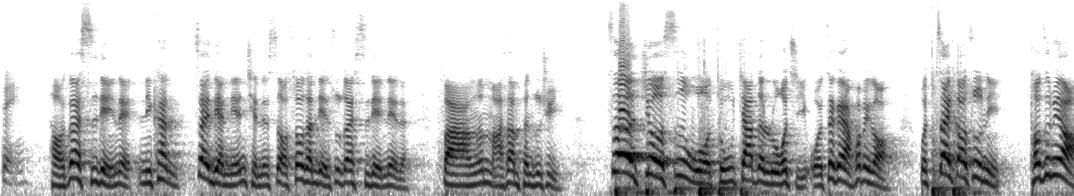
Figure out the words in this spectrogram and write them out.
对，好、都在十点以内。你看，在两年前的时候，收涨点数都在十点以内的，反而马上喷出去，这就是我独家的逻辑。我再跟你讲，后面狗，我再告诉你，投资没有？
